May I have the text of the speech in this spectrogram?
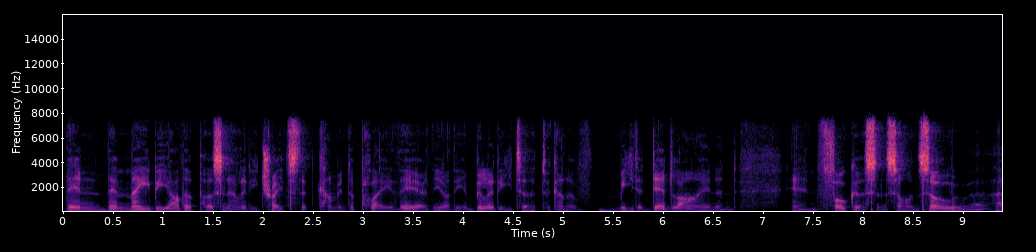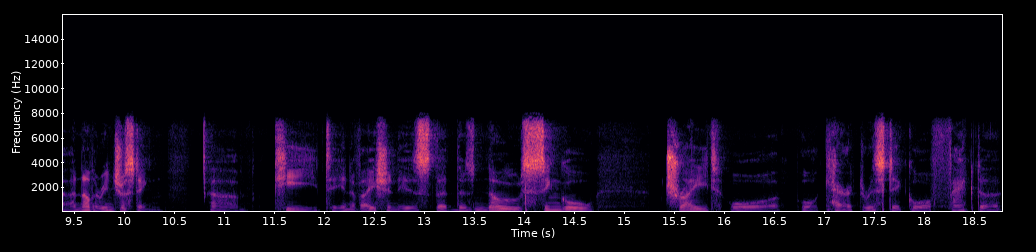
Then there may be other personality traits that come into play there. You know, the ability to to kind of meet a deadline and and focus and so on. So uh, another interesting um, key to innovation is that there's no single trait or or characteristic or factor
